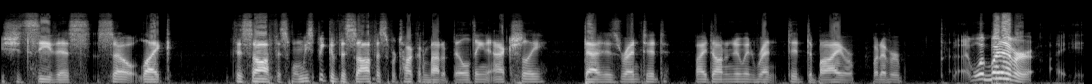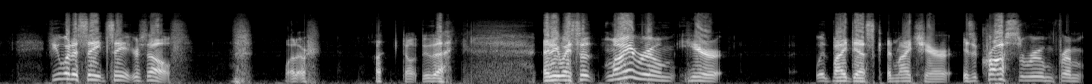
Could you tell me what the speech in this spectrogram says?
You should see this. So, like, this office. When we speak of this office, we're talking about a building, actually, that is rented by Donna Newman, rented to buy, or whatever. Uh, whatever. If you want to say it, say it yourself. Whatever. Don't do that. Anyway, so my room here with my desk and my chair is across the room from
